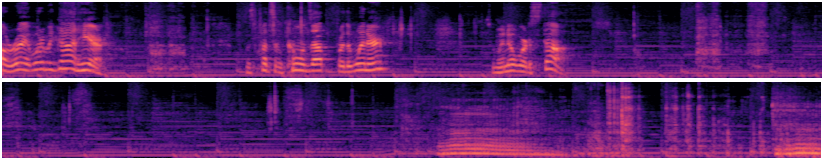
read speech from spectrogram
All right, what do we got here? Let's put some cones up for the winner so we know where to stop. Mm. Mm.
